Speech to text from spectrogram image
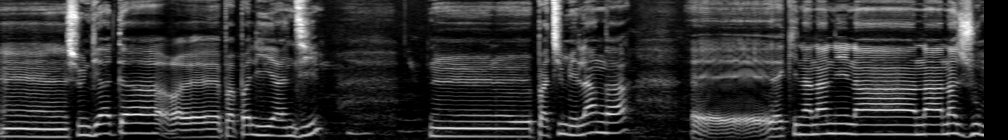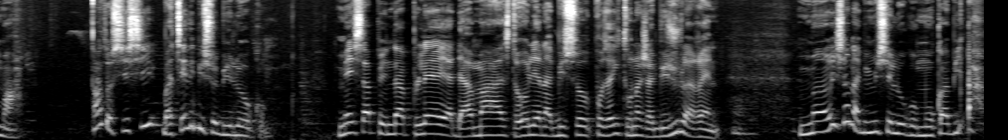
euh, sundiata euh, papa liyanzi euh, pati melanga ezalaki euh, na nani na, na, na zuma tanto sisi batieli biso biloko mesa mpenza plein ya damas toolya na biso mpo ozalaki tournage ya bijou la reine mm. marisha na bimisi eloko mokabi ah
